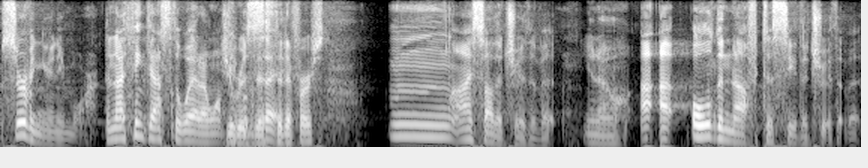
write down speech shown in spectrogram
serving you anymore. And I think that's the way I want you people to say. it at first? Mm, I saw the truth of it. You know, I, I, old enough to see the truth of it.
